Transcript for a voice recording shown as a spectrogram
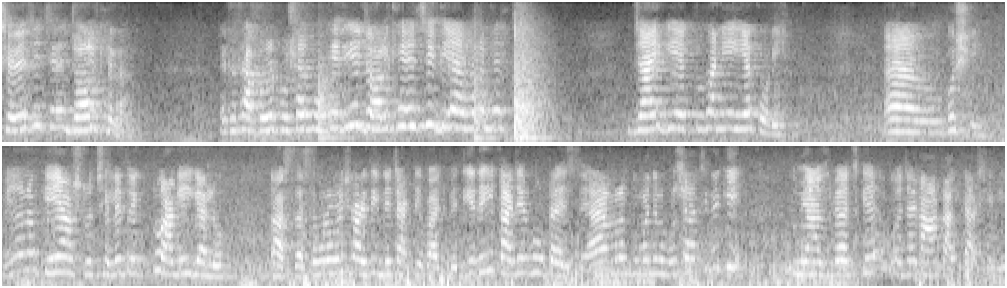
ছেড়েছি, ছেড়ে জল খেলাম। একটু ঠাকুরের প্রসাদ মুখে দিয়ে জল খেয়েছি, দিয়ে আমি বললাম যে যাই গিয়ে একটুখানি ইয়ে করি। বসি। আমি ভাবলাম, কে আসলো? ছেলে তো একটু আগেই গেল। তা আস্তে আস্তে মোটামুটি সাড়ে তিনটে, চারটে বাজবে। দিয়ে দেখি কাজের বউটা এসছে। আর আমরা তোমার জন্য বসে আছি নাকি? তুমি আসবে আজকে? যায় না, কালকে আসেনি।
